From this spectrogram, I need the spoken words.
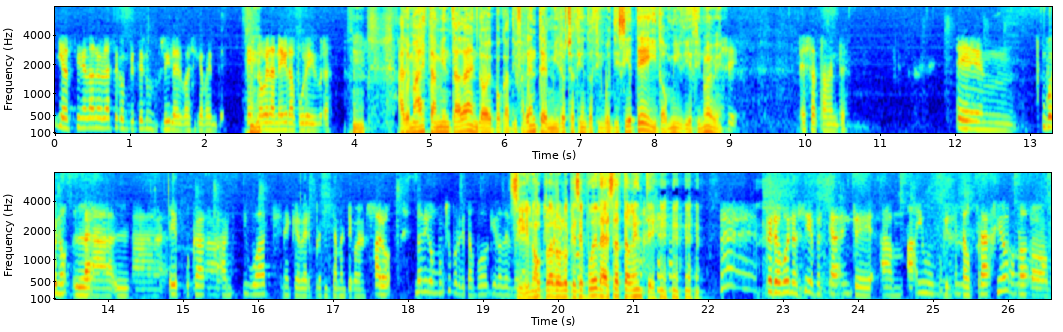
Y al final la novela se convirtió en un thriller, básicamente, en novela negra pura y dura. Además está ambientada en dos épocas diferentes, 1857 y 2019. Sí, exactamente. Em, bueno, la, época antigua tiene que ver precisamente con el faro. No digo mucho porque tampoco quiero Sí, no, claro, lo que se pueda, exactamente. Pero bueno, sí, efectivamente, hay un gran naufragio, uno de los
